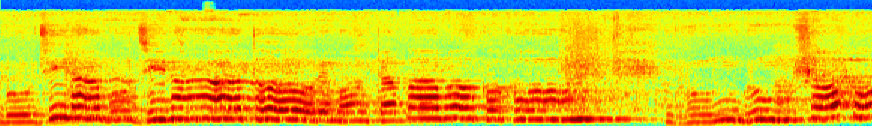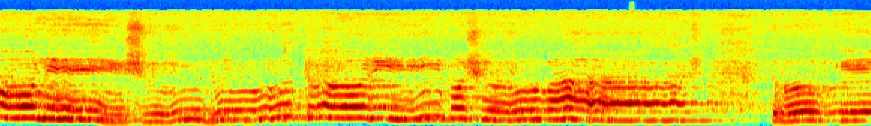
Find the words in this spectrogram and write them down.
বুঝি না বুঝি না তোর মনটা পাবো কখন? ঘুম ঘুম স্বপনে শুধু তোরই বসবাস। তোকে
